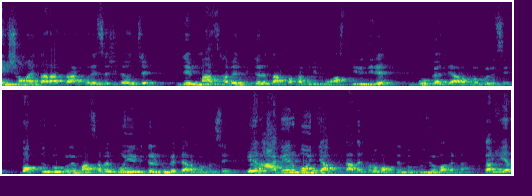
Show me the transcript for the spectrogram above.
এই সময় তারা যা করেছে সেটা হচ্ছে যে মাঝহাবের ভিতরে তার কথাগুলি ধীরে ধীরে ঢুকাতে আরম্ভ করেছে। বক্তব্যগুলি মাঝহাবের বইয়ের ভিতরে ঢুকাতে আরম্ভ করেছে। এর আগের বইতে আপনি তাদের কোনো বক্তব্য খুঁজেও পাবেন না। কারণ এর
